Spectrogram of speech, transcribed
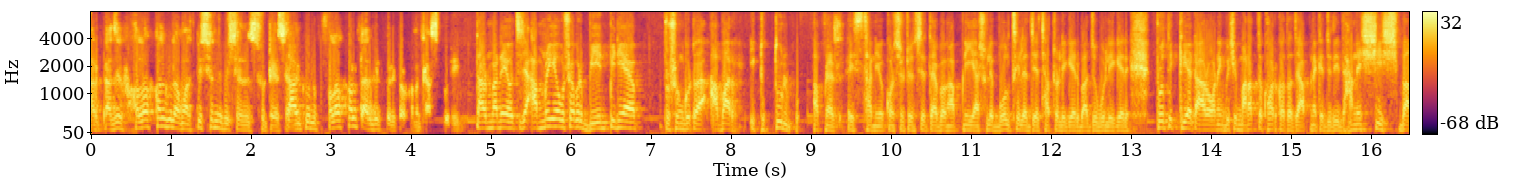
আর কাজের ফলাফলগুলো আমার পিছনে পিছনে ছুটে আছে আমি কোনো ফলাফল টার্গেট করে কখনো কাজ করিনি। তার মানে হচ্ছে যে আমরাই অবশ্য আবার বিএনপি নিয়ে প্রসঙ্গটা আবার একটু তুলব আপনার স্থানীয় কনস্টিটিউন্সিতে এবং আপনি আসলে বলছিলেন যে ছাত্রলীগের বা যুবলীগের প্রতিক্রিয়াটা আরও অনেক বেশি মারাত্মক হওয়ার কথা যে আপনাকে যদি ধানের শীষ বা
